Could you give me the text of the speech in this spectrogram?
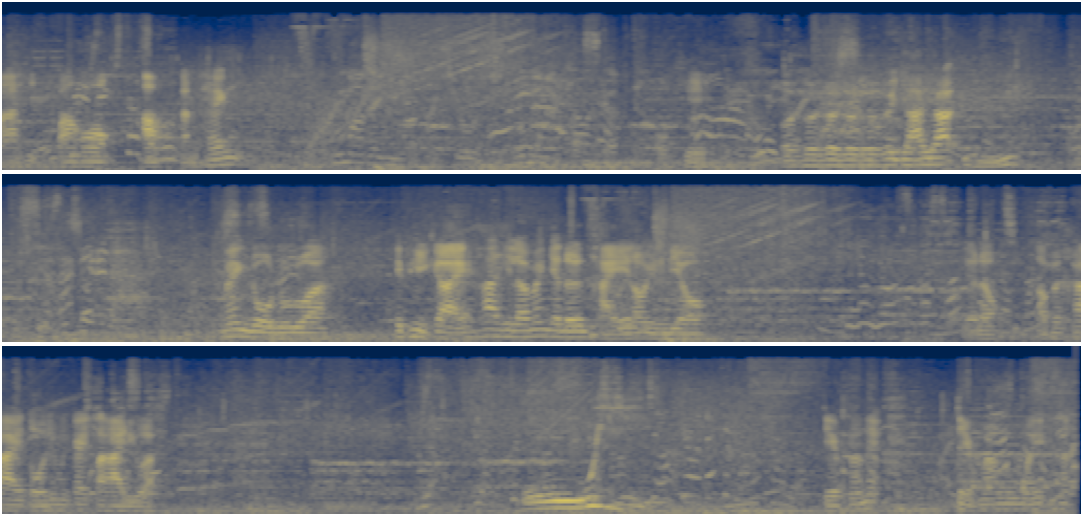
มาหิปังหอกเอากันแท้งโอเค เฮ้ยเฮ้ยเฮ้ยเฮ้ยเฮ้ยยายาอื้อหือแม่งโดนรัวไอผีไก่ฆ่าทีแล้วแม่งจะเดินไถเราอย่างเดียว ดี๋ยวเราเอาไปค่ายตัวที่มันใกล้ตายดีกว่าโอ้ยเจ็บแล้วเนี่ยเจ็บมากรู้ไหมฮะ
